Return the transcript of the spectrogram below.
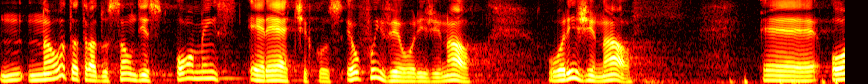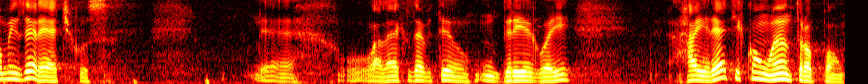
Na outra tradução diz homens heréticos. Eu fui ver o original. O original é homens heréticos. É, o Alex deve ter um, um grego aí. Hairete com antropon.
